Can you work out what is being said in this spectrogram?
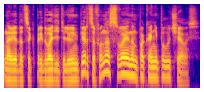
Наведаться к предводителю имперцев у нас с Вайном пока не получалось.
